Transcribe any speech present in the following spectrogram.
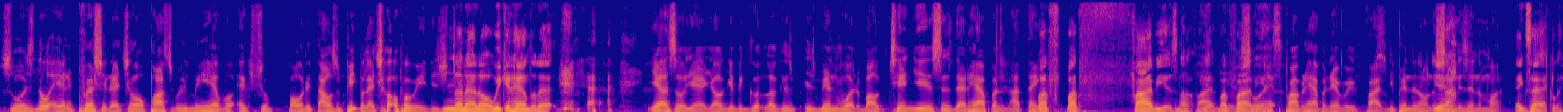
So there's no added pressure that y'all possibly may have an extra forty thousand people at y'all parade this year. None at all. We can handle that. Yeah, so yeah, y'all get the good luck. It's, it's been what about ten years since that happened? I think About about five years now. about five. yeah, about years. five so It years. ha- probably happen every five, depending on the Yeah. Sundays in the month. Exactly.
